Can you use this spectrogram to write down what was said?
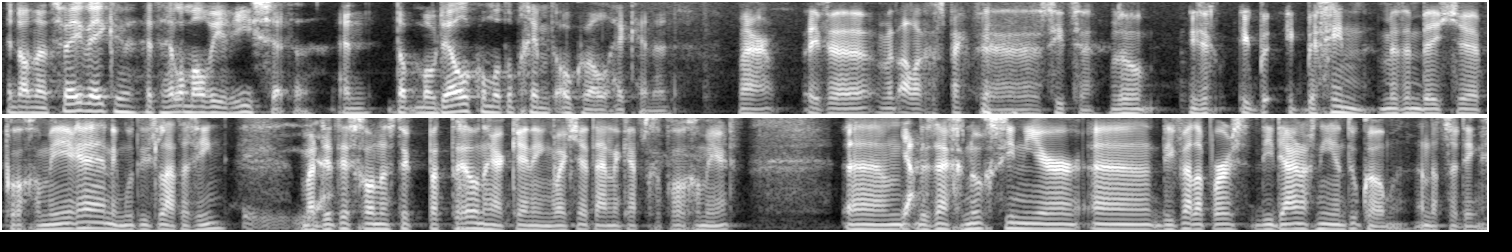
En dan na twee weken het helemaal weer resetten. En dat model kon dat op een gegeven moment ook wel herkennen. Maar even met alle respect, eh Sietse. Ik bedoel, je zegt, ik, be- ik begin met een beetje programmeren en ik moet iets laten zien. Maar Ja. dit is gewoon een stuk patroonherkenning wat je uiteindelijk hebt geprogrammeerd. Ehm, Ja. Er zijn genoeg senior eh, developers die daar nog niet aan toe komen. En dat soort dingen.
